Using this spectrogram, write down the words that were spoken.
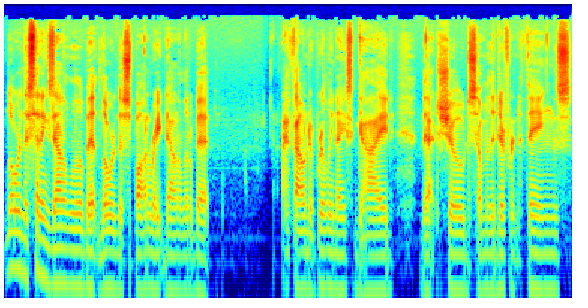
lowered the settings down a little bit, lowered the spawn rate down a little bit. I found a really nice guide that showed some of the different things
